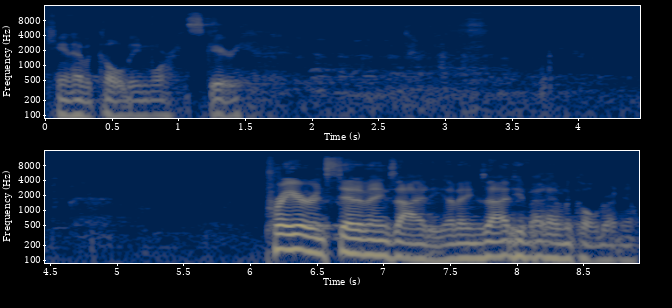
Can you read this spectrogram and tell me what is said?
Can't have a cold anymore. It's scary. Prayer instead of anxiety. I have anxiety about having a cold right now.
